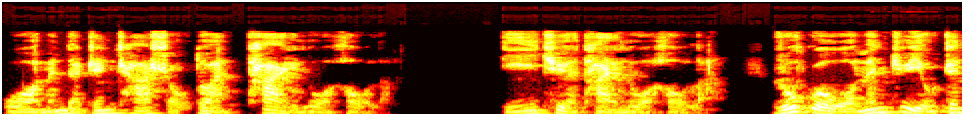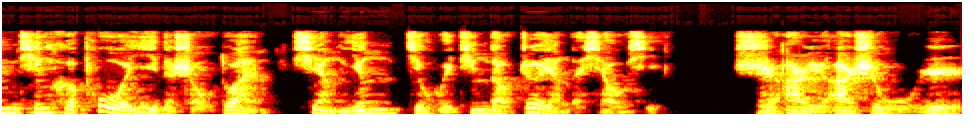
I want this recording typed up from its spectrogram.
我们的侦察手段太落后了，的确太落后了。如果我们具有侦听和破译的手段，项英就会听到这样的消息：十二月二十五日。”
